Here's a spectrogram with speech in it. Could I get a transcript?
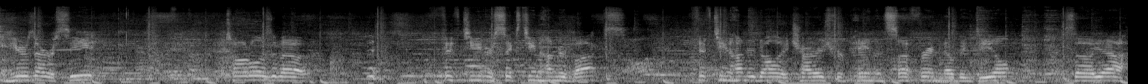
And here's our receipt. Total is about 15 or 1600 bucks. $1,500 charge for pain and suffering, no big deal. So yeah,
